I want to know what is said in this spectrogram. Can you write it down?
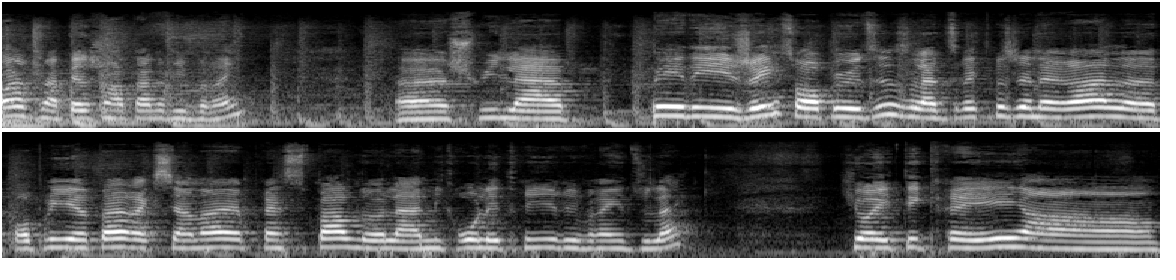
Moi, je m'appelle Chantal Riverain. Euh, je suis la PDG, si on peut dire, la directrice générale, euh, propriétaire, actionnaire principale de la micro-laiterie Riverain du Lac, qui a été créée en.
